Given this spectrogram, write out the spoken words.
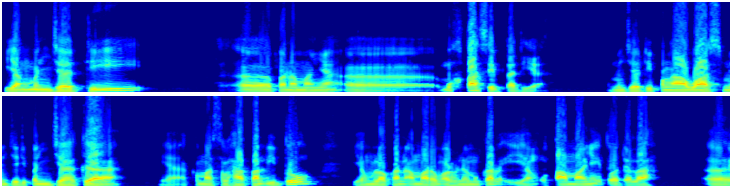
yang menjadi apa namanya uh, muhtasib tadi ya, menjadi pengawas, menjadi penjaga ya kemaslahatan itu yang melakukan amar ma'ruf nahi yang utamanya itu adalah uh,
